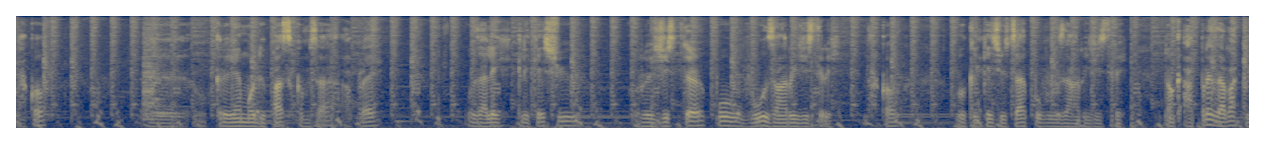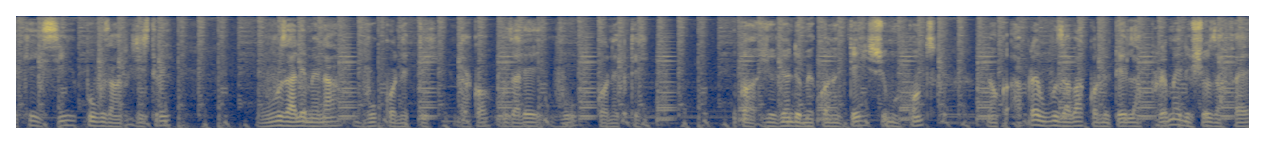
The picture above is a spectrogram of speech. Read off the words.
D'accord Vous créez un mot de passe comme ça. Après, vous allez cliquer sur Registre pour vous enregistrer. D'accord Vous cliquez sur ça pour vous enregistrer. Donc, après avoir cliqué ici pour vous enregistrer, vous allez maintenant vous connecter. D'accord Vous allez vous connecter. Je viens de me connecter sur mon compte. Donc, après vous avoir connecté, la première des choses à faire,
